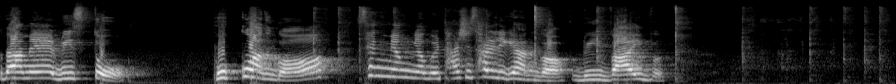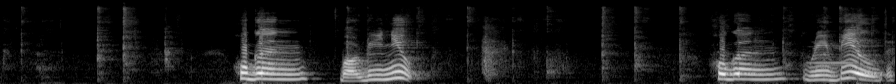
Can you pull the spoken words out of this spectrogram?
그 다음에 restore. 복구하는 거. 생명력을 다시 살리게 하는 거. revive. 혹은 뭐 renew. 혹은 rebuild,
